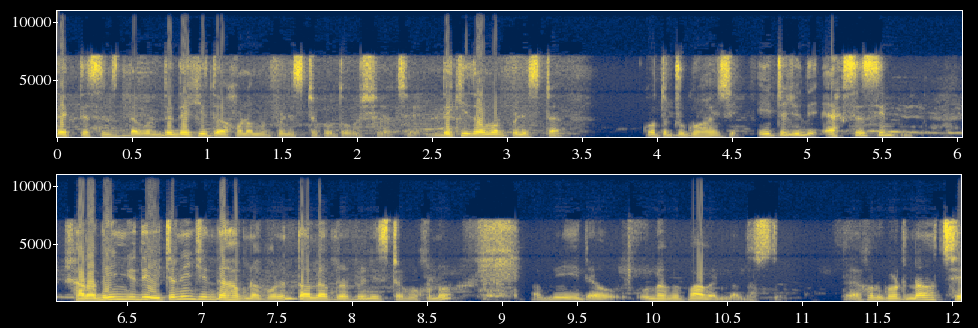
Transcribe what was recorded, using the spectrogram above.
দেখতেছেন, চিন্তা করতে দেখি তো এখন আমার পেনিসটা কত বেশি আছে, দেখি তো আমার পেনিসটা কতটুকু হয়েছে। এটা যদি এক্সেসিভ সারাদিন যদি এটা নিয়ে চিন্তা ভাবনা করেন, তাহলে আপনার পেনিসটা কখনো আপনি এটা ওইভাবে পাবেন না, দোস্ত। তো এখন ঘটনা হচ্ছে,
